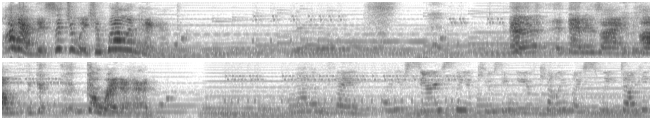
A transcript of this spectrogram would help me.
I have this situation well in hand. Uh, that is, I, um, g- go right ahead. Madam Faye, are you seriously accusing me of killing my sweet doggy?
